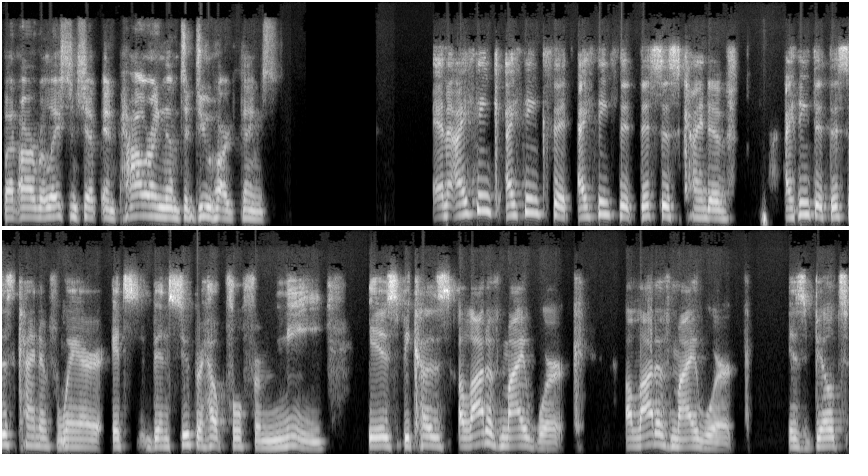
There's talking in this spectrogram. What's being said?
but our relationship empowering them to do hard things and i think i think that i think that this is kind of i think that this is kind of where it's been super helpful for me is because a lot of my work a lot of my work is built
